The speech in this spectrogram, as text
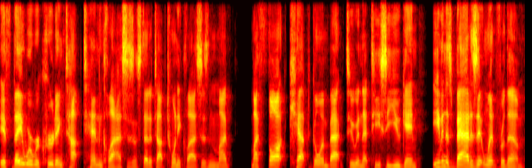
If they were recruiting top 10 classes instead of top 20 classes. And my, my thought kept going back to in that TCU game, even as bad as it went for them,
